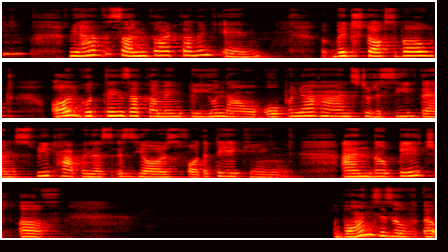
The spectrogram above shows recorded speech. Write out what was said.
we have the sun card coming in which talks about all good things are coming to you now. Open your hands to receive them. Sweet happiness is yours for the taking. And the page of Wands is uh,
